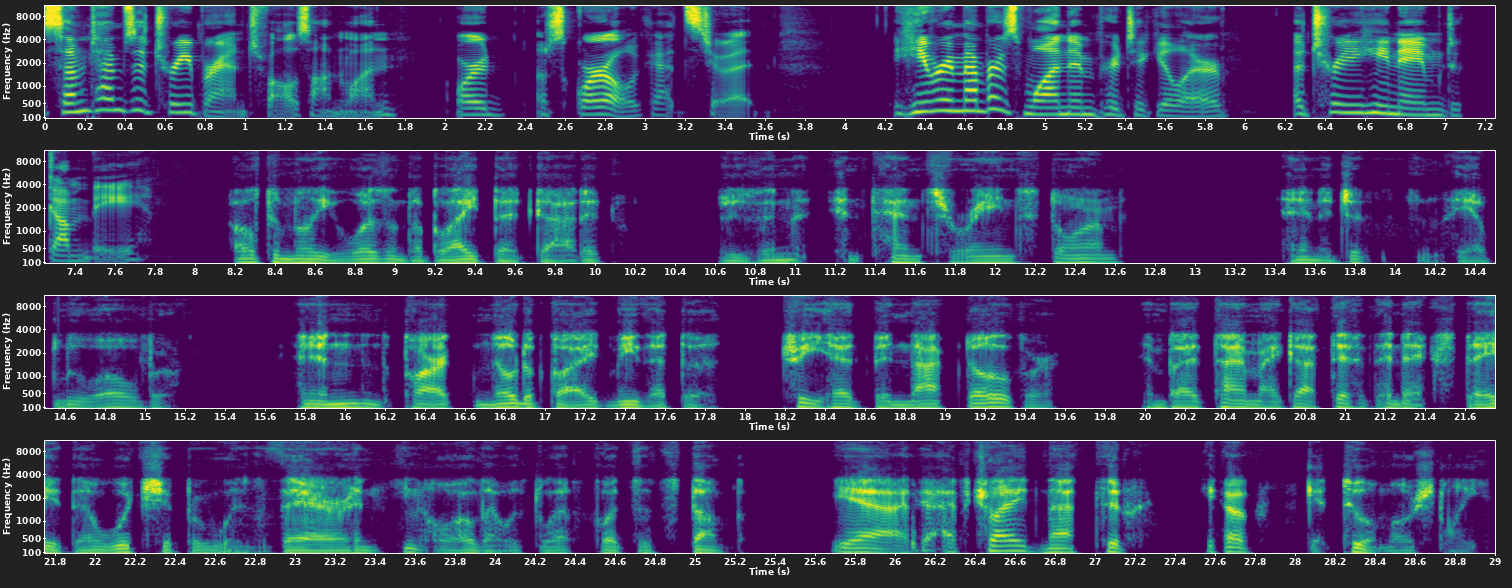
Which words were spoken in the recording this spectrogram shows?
Sometimes a tree branch falls on one, or a squirrel gets to it. He remembers one in particular, a tree he named Gumby. Ultimately, it wasn't the blight that got it. It was an intense rainstorm, and it just blew over. And the park notified me that the tree had been knocked over. And by the time I got there the next day, the wood chipper was there, and you know all that was left was its stump. Yeah, I've, I've tried not to, you know, get too emotionally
